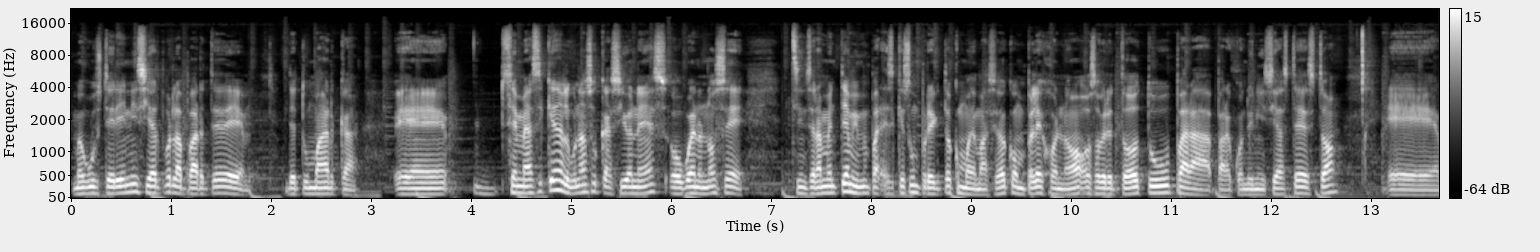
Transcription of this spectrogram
me gustaría iniciar por la parte de, de tu marca. Eh, se me hace que en algunas ocasiones, o bueno, no sé, sinceramente a mí me parece que es un proyecto como demasiado complejo, ¿no? O sobre todo tú para, para cuando iniciaste esto, eh,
